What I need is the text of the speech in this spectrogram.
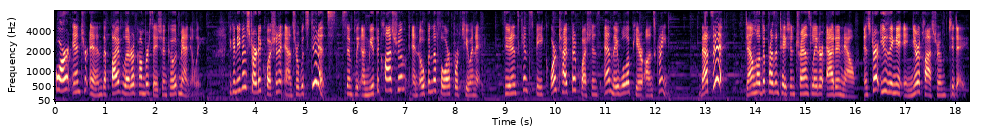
or enter in the five-letter conversation code manually. You can even start a question and answer with students. Simply unmute the classroom and open the floor for Q&A. Students can speak or type their questions and they will appear on screen. That's it! Download the presentation translator add-in now and start using it in your classroom today.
